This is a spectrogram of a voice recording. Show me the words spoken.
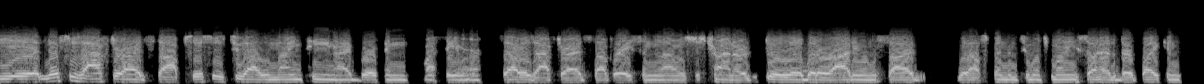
Yeah, this was after I had stopped. So this was 2019. I had broken my femur. So that was after I had stopped racing, and I was just trying to do a little bit of riding on the side without spending too much money. So I had a dirt bike, and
